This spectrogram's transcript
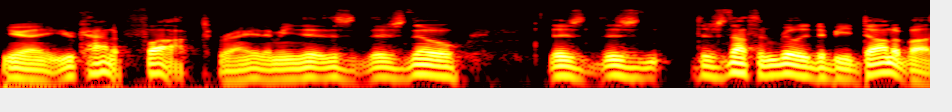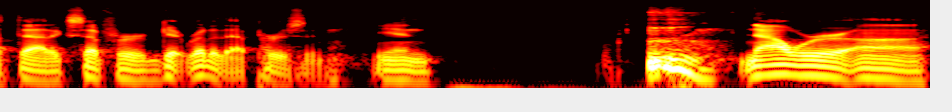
you know you're kind of fucked right? I mean there's there's no there's there's there's nothing really to be done about that except for get rid of that person. And now we're uh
